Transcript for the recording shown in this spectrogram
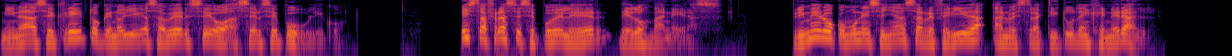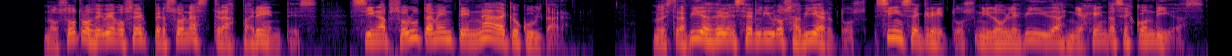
ni nada secreto que no llegue a saberse o a hacerse público. Esta frase se puede leer de dos maneras. Primero, como una enseñanza referida a nuestra actitud en general. Nosotros debemos ser personas transparentes, sin absolutamente nada que ocultar. Nuestras vidas deben ser libros abiertos, sin secretos, ni dobles vidas, ni agendas escondidas.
